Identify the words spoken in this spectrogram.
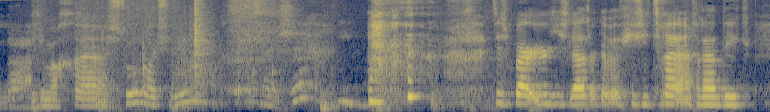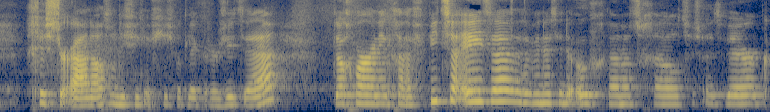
gedaan. Je mag uh, storen als je wil. het is een paar uurtjes later. Ik heb eventjes die trui aangedaan die ik gisteren aan had. Want die vind ik eventjes wat lekkerder zitten. Dagmar en ik gaan even pizza eten. Dat hebben we net in de oven gedaan. Dat is gehaald, dus uit werk.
